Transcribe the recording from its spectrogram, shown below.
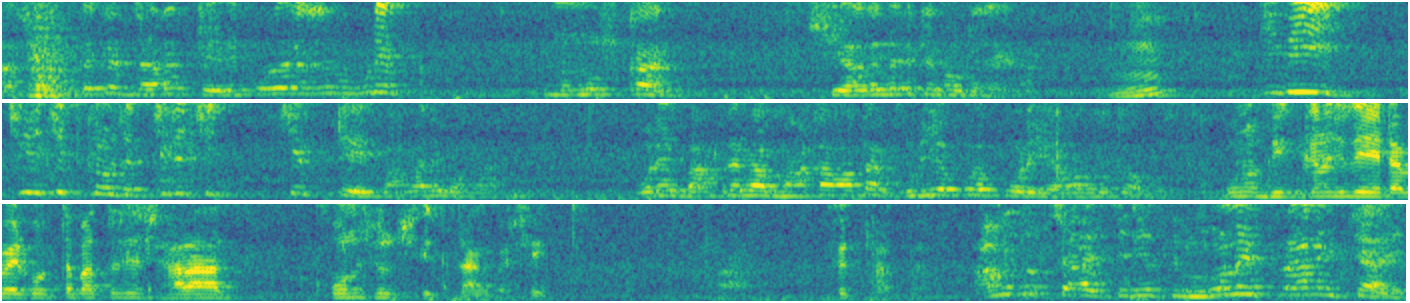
আর সব থেকে যারা ট্রেনে করে আসে উপরে নমস্কার শিয়ালদা থেকে ট্রেনে ওঠা যায় না। হুম। টিভি চিরচিট করে হচ্ছে চিরচিট চিপটে বাবারে বাবা। ওরে বাপরে বাপ মাথা মাথা ঘুরিয়ে পুরো পড়ে আমার মতো অবস্থা। কোনো বিজ্ঞানী যদি এটা বের করতে পারতো যে সারা কোন শুধু শীত থাকবে শীত। হ্যাঁ। শীত থাকবে। আমি তো চাই সিরিয়াসলি মনে প্রাণে চাই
